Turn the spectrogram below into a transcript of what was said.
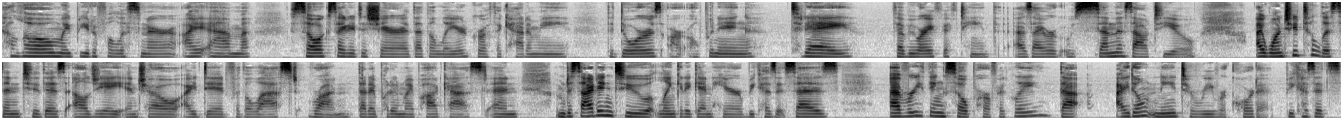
Hello, my beautiful listener. I am so excited to share that the Layered Growth Academy, the doors are opening today, February 15th, as I send this out to you, I want you to listen to this LGA intro I did for the last run that I put in my podcast. And I'm deciding to link it again here because it says everything so perfectly that I don't need to re record it because it's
